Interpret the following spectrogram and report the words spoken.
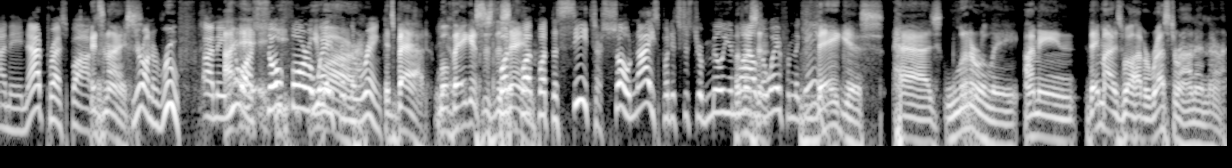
I mean, that press box. It's nice. You're on a roof. I mean, you I- are eh, so y- far away from the rink. It's bad. Well, Yeah. Vegas is the but, same. but but the seats are so nice, but it's just you're a million But miles listen, away from the game. Vegas has literally, I mean, they might as well have a restaurant in there.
